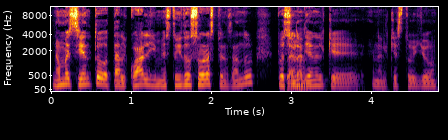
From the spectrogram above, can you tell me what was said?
no me siento tal cual y me estoy dos horas pensando, pero claro. es un día en el que, en el que estoy yo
